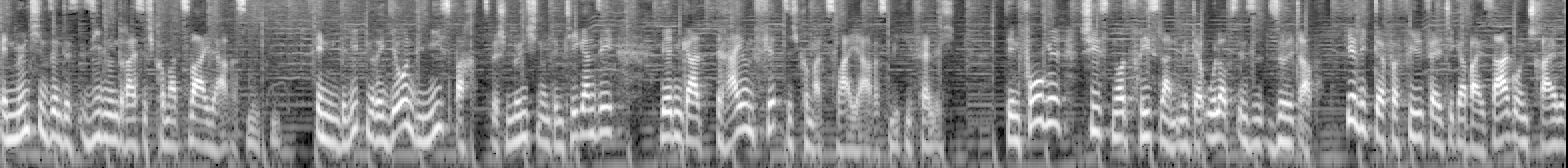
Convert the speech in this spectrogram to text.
In München sind es 37,2 Jahresmieten. In beliebten Regionen wie Miesbach zwischen München und dem Tegernsee werden gar 43,2 Jahresmieten fällig. Den Vogel schießt Nordfriesland mit der Urlaubsinsel Sylt ab. Hier liegt der Vervielfältiger bei sage und schreibe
